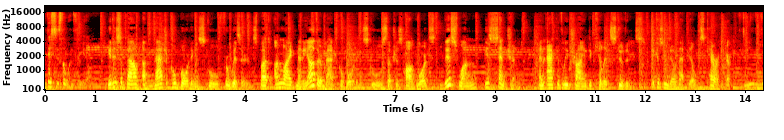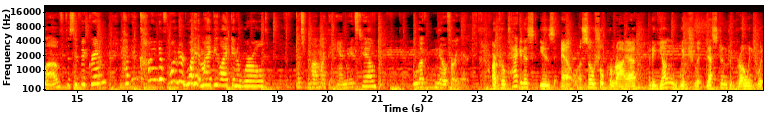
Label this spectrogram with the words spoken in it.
this is the one for you. It is about a magical boarding school for wizards, but unlike many other magical boarding schools, such as Hogwarts, this one is sentient and actively trying to kill its students, because you know that builds character. Do you love Pacific Rim? Have you kind of wondered what it might be like in a world that's run like The Handmaid's Tale? Look no further. Our protagonist is El, a social pariah and a young witchlet destined to grow into a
